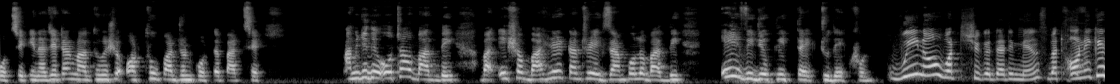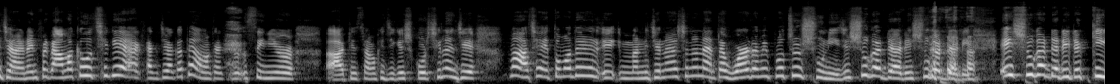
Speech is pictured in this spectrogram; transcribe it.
করছে কিনা, যেটার মাধ্যমে সে অর্থ উপার্জন করতে পারছে? আমি যদি ওটাও বাদ দিই বা এইসব বাহিরের কান্ট্রির এক্সাম্পলও বাদ দিই এই ভিডিও ক্লিপটা একটু দেখুন। We know what sugar daddy means but অনেকে যায় না। ইনফ্যাক্ট আমাকে হচ্ছে কি এক- এক জায়গাতে আমাকে একটা সিনিয়র আর্টিস্ট আমাকে জিজ্ঞেস করছিলেন যে মা আচ্ছা তোমাদের মানে জেনারেশনে না একটা ওয়ার্ড আমি প্রচুর শুনি যে সুগার ড্যাডি সুগার ড্যাডি এই সুগার ড্যাডিটা কি?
